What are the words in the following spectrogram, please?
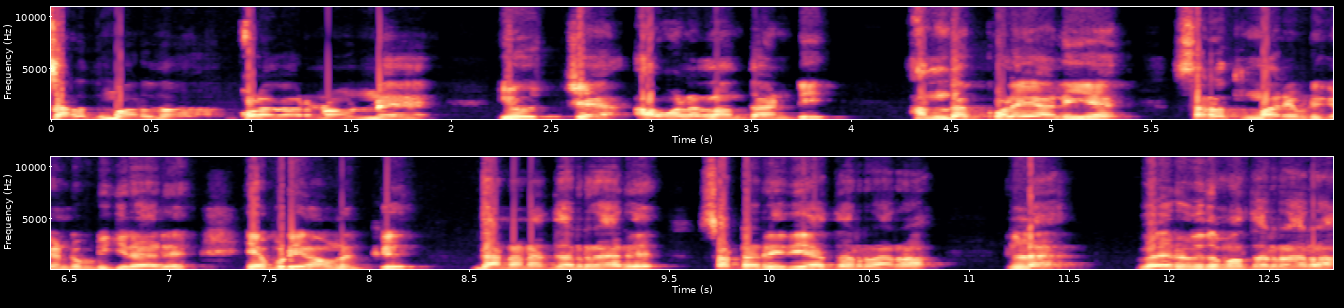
சரத்குமார் தான் கொலகாரணம்னு யோசிச்ச அவங்களெல்லாம் தாண்டி அந்த கொலையாளியை சரத்குமார் எப்படி கண்டுபிடிக்கிறாரு? எப்படி அவனுக்கு தண்டனை தர்றாரு? சட்ட ரீதியாக தர்றாரா? இல்லை வேறு விதமாக தர்றாரா?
